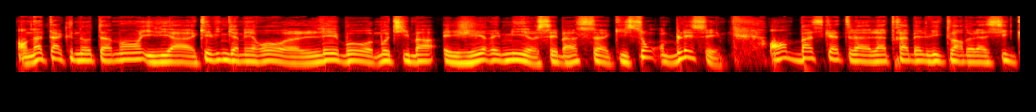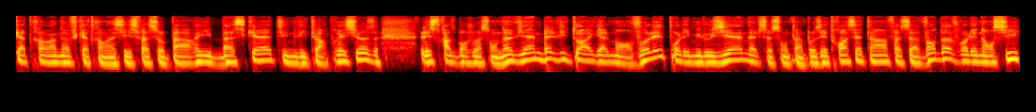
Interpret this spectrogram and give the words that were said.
En attaque notamment, il y a Kevin Gamero, euh, Lebo Motiba et Jérémy euh, Sébas qui sont blessés. En basket, la, très belle victoire de la SIG 89-86 face au Paris Basket. Une victoire précieuse. Les Strasbourgeois sont 9e. Belle victoire également en volée pour les Mulhousiennes. Elles se sont imposées 3-7-1 face à Vendœuvre les Nancy.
